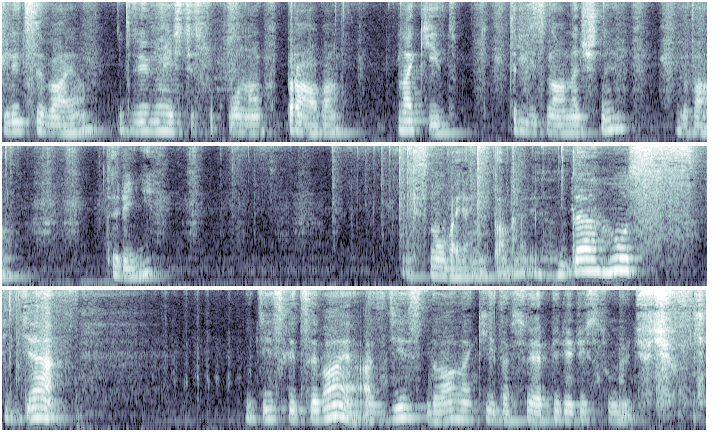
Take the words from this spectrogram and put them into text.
лицевая, 2 вместе с уклоном вправо, накид. 3 изнаночные. 2 3 и снова я не там нарезала да господи здесь лицевая а здесь два накида. Все я перерисую девчонки.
